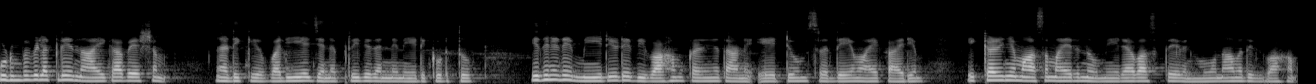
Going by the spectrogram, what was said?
കുടുംബവിളക്കിലെ നായികാവേഷം നടിക്ക് വലിയ ജനപ്രീതി തന്നെ നേടിക്കൊടുത്തു. ഇതിനിടെ മീരയുടെ വിവാഹം കഴിഞ്ഞതാണ് ഏറ്റവും ശ്രദ്ധേയമായ കാര്യം. ഇക്കഴിഞ്ഞ മാസമായിരുന്നു മീര വാസുദേവൻ മൂന്നാമത് വിവാഹം.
